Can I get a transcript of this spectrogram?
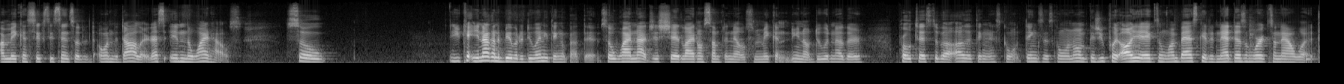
are making sixty cents on the dollar. That's in the White House. So you can't. You're not gonna be able to do anything about that. So why not just shed light on something else and make a, you know, do another protest about other thing that's going things that's going on because you put all your eggs in one basket and that doesn't work. So now what?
